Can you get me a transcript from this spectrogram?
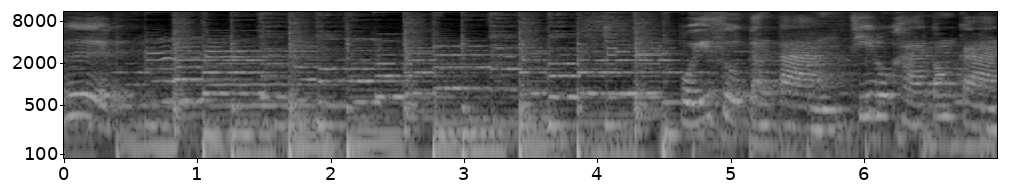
พืช ปุ๋ยสูตรต่างๆ ที่ลูกค้าต้องการ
